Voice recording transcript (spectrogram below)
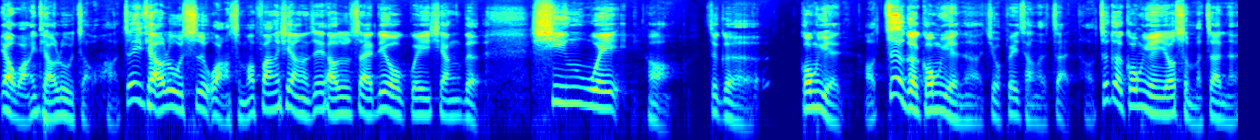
要往一条路走哈，这一条路是往什么方向呢？这条路在六龟乡的新威哈这个公园哦，这个公园呢就非常的赞哈。这个公园有什么赞呢？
